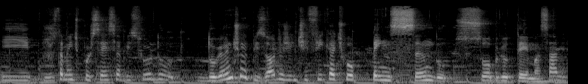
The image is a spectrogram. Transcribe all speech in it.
E justamente por ser esse absurdo, durante o episódio a gente fica, tipo, pensando sobre o tema, sabe?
